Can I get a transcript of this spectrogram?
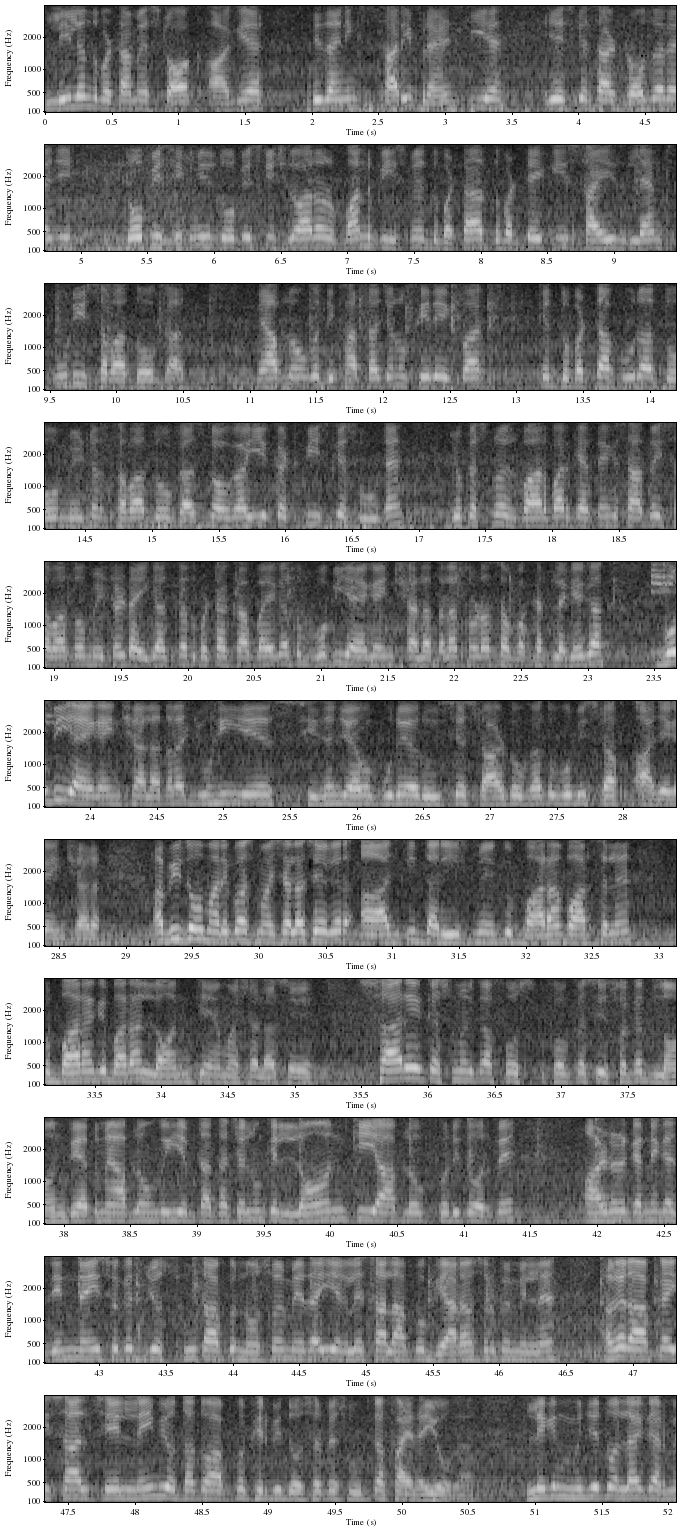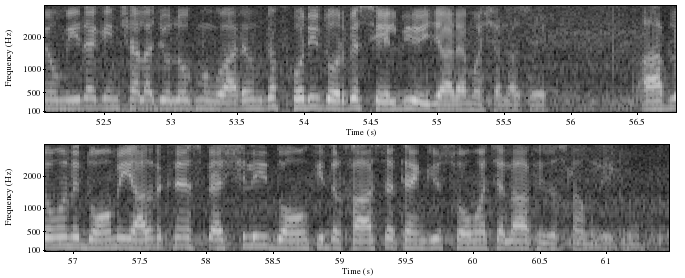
लीलन दुपट्टा में स्टॉक आ गया है। डिज़ाइनिंग सारी ब्रांड की है। ये इसके साथ ट्राउज़र है जी। दो पीस की कमीज़, दो पीस की शलवार और वन पीस में दुपट्टा। दुपट्टे की साइज़ लेंथ पूरी सवा दो गज़। मैं आप लोगों को दिखाता चलूँ, फिर एक बार कि दुपट्टा पूरा दो मीटर, सवा दो गज़ का होगा। ये कट पीस के सूट हैं, जो कस्टमर्स बार बार कहते हैं कि साथ भाई, सवा दो मीटर, ढाई गज़ का दुपट्टा कब आएगा? तो वो भी आएगा इन ताला थोड़ा सा वक्त लगेगा। वो भी आएगा इन ताला। जो ही ये सीज़न जो है, वो पूरे अरूज से स्टार्ट होगा तो वो भी स्टफ़ आ जाएगा इन अभी तो हमारे पास माशा से, अगर आज की तारीख में कोई बारह पार्सल हैं तो बारह के बारह लॉन के हैं माशा से। सारे कस्टमर का फोकस इस वक्त लॉन पे है। तो मैं आप लोगों को ये बताता चलूँ कि लॉन की आप लोग फौरी तौर पर ऑर्डर करने का जिन नहीं, इस वक्त जो सूट आपको 900 में मिल रहा है, ये अगले साल आपको ग्यारह सौ रुपये मिलना है। अगर आपका इस साल सेल नहीं भी होता तो आपको फिर भी दो सौ रुपये सूट का फ़ायदा ही होगा। लेकिन मुझे तो अल्लाह के घर में उम्मीद है कि इन जो लोग मंगवा रहे हैं, उनका फौरी तौर पर सेल भी हो जा रहा है माशाला से। आप लोगों ने दुआओं में याद रखना है स्पेशली दुआओं की दरख्वास्त है। थैंक यू सो मच अल्लाह हाफिज़। असल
